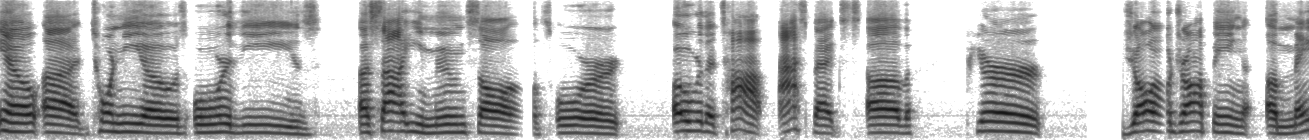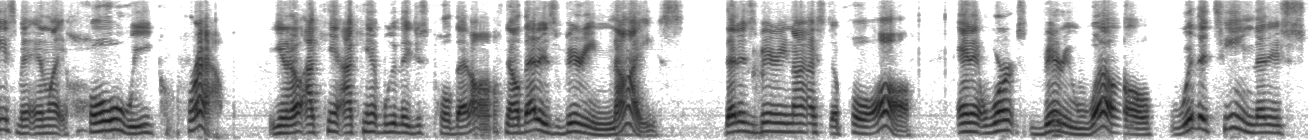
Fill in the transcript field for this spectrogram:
you know, uh, tornillos or these Asai moonsaults or over the top aspects of pure jaw dropping amazement and like holy crap. You know i can't i can't believe they just pulled that off. Now that is very nice. That is very nice to pull off. And it works very well with a team that is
